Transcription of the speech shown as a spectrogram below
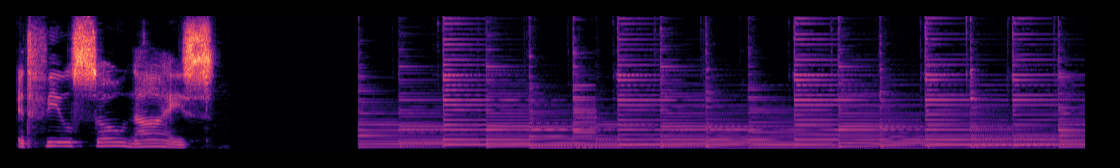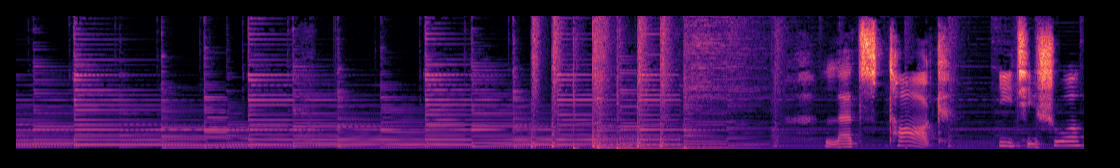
It feels so nice. Let's talk，一起说。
